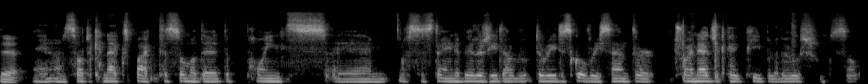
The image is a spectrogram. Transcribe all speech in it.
Yeah. And it sort of connects back to some of the, the points um, of sustainability that the Rediscovery Centre try and educate people about. So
